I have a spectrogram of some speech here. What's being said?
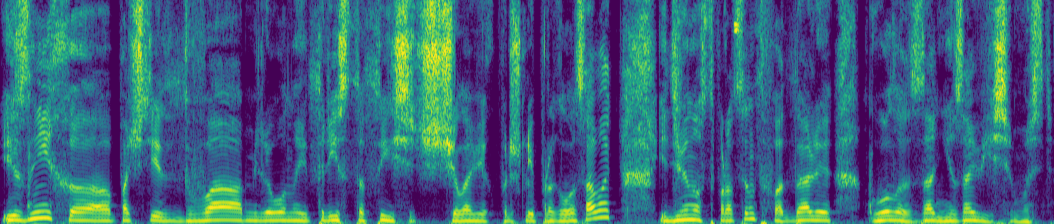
Из них э, почти 2 миллиона и 300 тысяч человек пришли проголосовать, и 90% отдали голос за независимость.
